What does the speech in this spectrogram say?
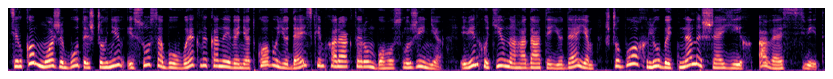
Цілком може бути, що гнів Ісуса був викликаний винятково юдейським характером богослужіння, і він хотів нагадати юдеям, що Бог любить не лише їх, а весь світ.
